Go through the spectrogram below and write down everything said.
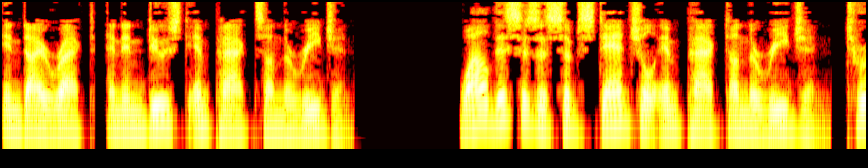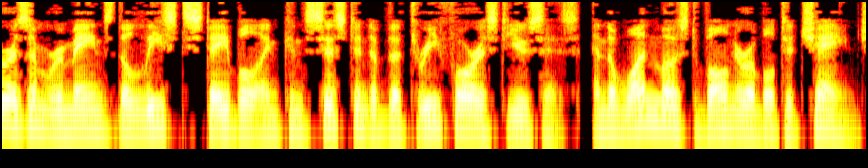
indirect, and induced impacts on the region. While this is a substantial impact on the region, tourism remains the least stable and consistent of the three forest uses, and the one most vulnerable to change,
